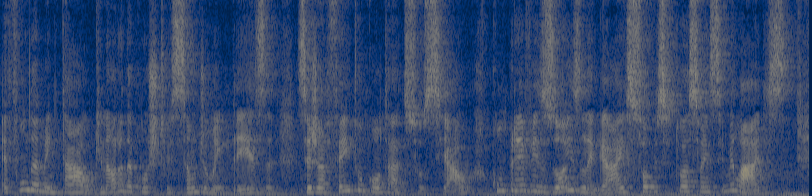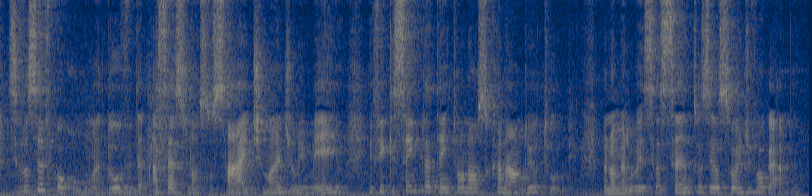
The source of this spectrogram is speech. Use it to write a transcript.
é fundamental que na hora da constituição de uma empresa seja feito um contrato social com previsões legais sobre situações similares. Se você ficou com alguma dúvida, acesse o nosso site, mande um e-mail e fique sempre atento ao nosso canal do YouTube. Meu nome é Luísa Santos e eu sou advogada.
